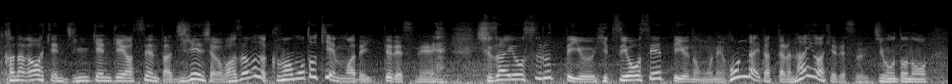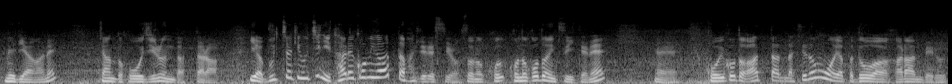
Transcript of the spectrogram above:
神奈川県人権啓発センター次元者がわざわざ熊本県まで行ってですね取材をするっていう必要性っていうのもね本来だったらないわけです。地元のメディアがねちゃんと報じるんだったら。いやぶっちゃけうちに垂れ込みがあったわけですよ。そのこのことについてね、えー、こういうことがあったんだけどもやっぱ童話が絡んでる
